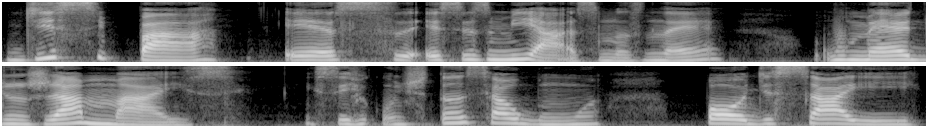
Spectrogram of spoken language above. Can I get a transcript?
dissipar esse, esses miasmas, né? O médium jamais, em circunstância alguma, pode sair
